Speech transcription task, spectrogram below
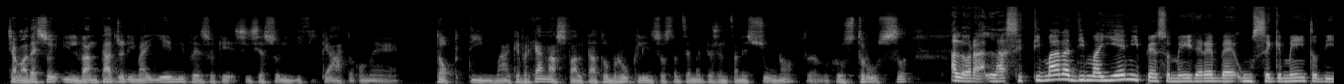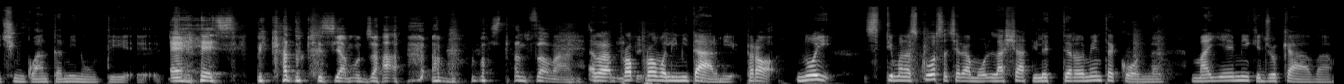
Diciamo adesso il vantaggio di Miami penso che si sia solidificato come, top team, anche perché hanno asfaltato Brooklyn sostanzialmente senza nessuno, con Struss. Allora, la settimana di Miami penso meriterebbe un segmento di 50 minuti. Eh, sì, peccato che siamo già abbastanza avanti. Allora, pro- provo a limitarmi, però noi settimana scorsa ci eravamo lasciati letteralmente con Miami che giocava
